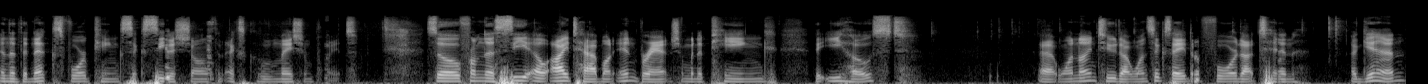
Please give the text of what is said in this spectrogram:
and that the next four pings succeed as shown with an exclamation point. So from the CLI tab on InBranch, I'm going to ping the e-host at 192.168.4.10 again.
